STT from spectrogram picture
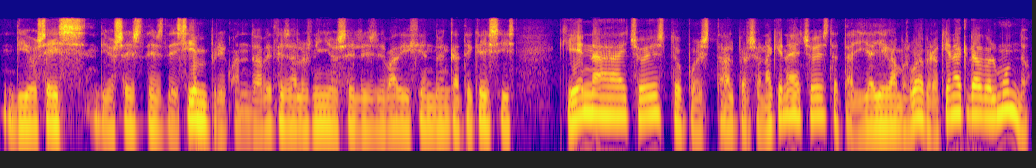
Dios es, Dios es desde siempre. Cuando a veces a los niños se les va diciendo en catequesis, ¿quién ha hecho esto? Pues tal persona, ¿quién ha hecho esto? Tal, y ya llegamos, bueno, pero ¿quién ha creado el mundo?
